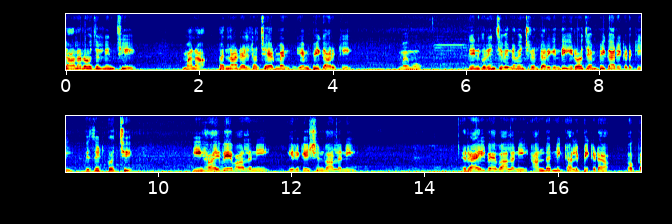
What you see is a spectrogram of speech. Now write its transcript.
చాలా రోజుల నుంచి మన పెన్నా డెల్టా చైర్మన్ ఎంపీ గారికి మేము దీని గురించి విన్నవించడం జరిగింది. ఈరోజు ఎంపీ గారు ఇక్కడికి విజిట్కి వచ్చి ఈ హైవే వాళ్ళని ఇరిగేషన్ వాళ్ళని రైల్వే వాళ్ళని అందరినీ కలిపి ఇక్కడ ఒక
